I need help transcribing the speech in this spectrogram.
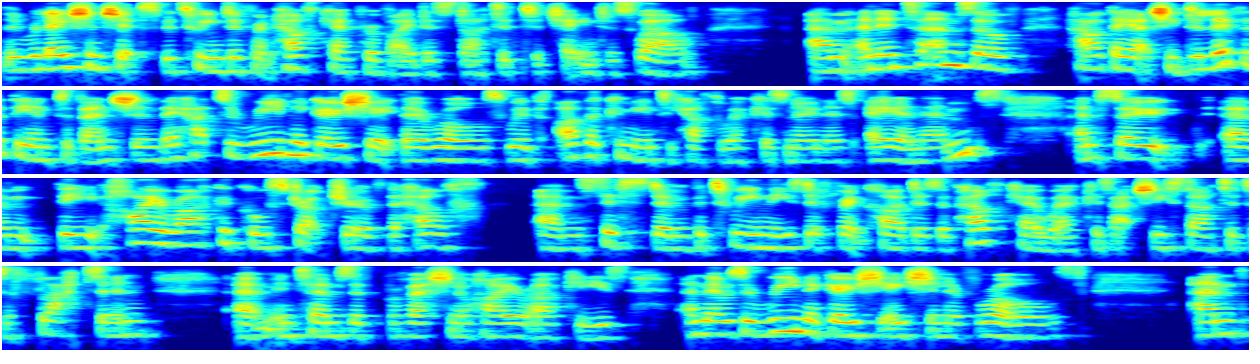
the relationships between different healthcare providers started to change as well. Um, and in terms of how they actually delivered the intervention, they had to renegotiate their roles with other community health workers known as ANMs. And so um, the hierarchical structure of the health um, system between these different cadres of healthcare workers actually started to flatten um, in terms of professional hierarchies. And there was a renegotiation of roles. And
